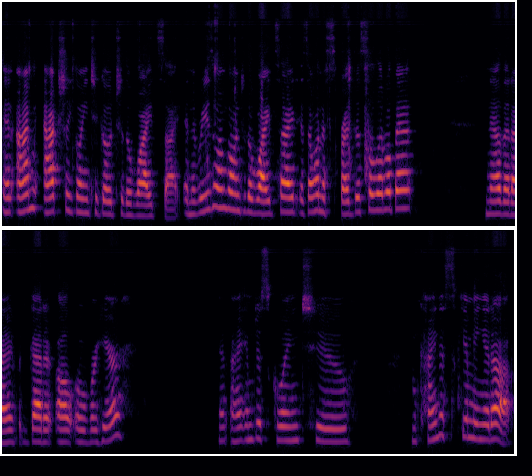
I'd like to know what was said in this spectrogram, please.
And I'm actually going to go to the wide side. And the reason I'm going to the wide side is I want to spread this a little bit now that I've got it all over here. And I am just going to, I'm kind of skimming it up,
